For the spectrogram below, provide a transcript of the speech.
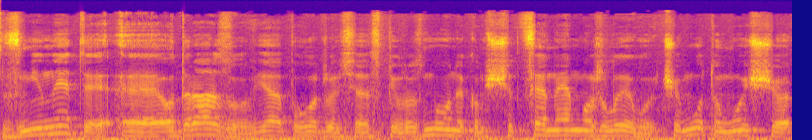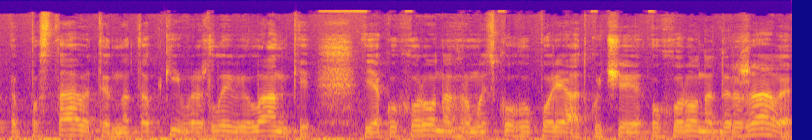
Змінити е, одразу, я погоджуюся з співрозмовником, що це неможливо. Чому? Тому що поставити на такі важливі ланки, як охорона громадського порядку чи охорона держави,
